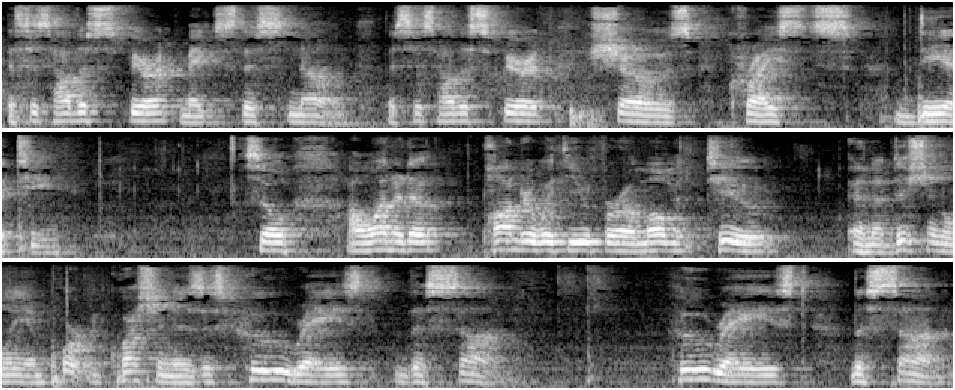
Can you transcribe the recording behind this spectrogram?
This is how the Spirit makes this known. This is how the Spirit shows Christ's deity. So I wanted to ponder with you for a moment too. An additionally important question is, is who raised the Son? Who raised the Son?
